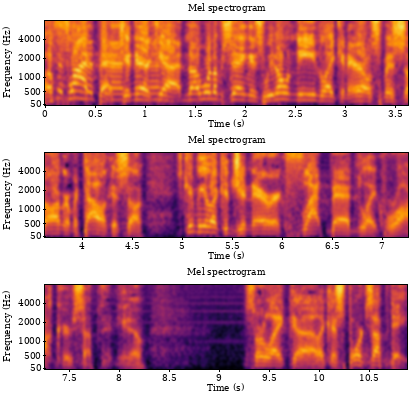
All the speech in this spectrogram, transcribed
a flatbed, generic. Yeah. No, what I'm saying is we don't need like an Aerosmith song or Metallica song. Just give me like a generic flatbed, like rock or something. You know, sort of like uh, like a sports update.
